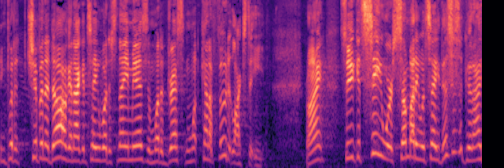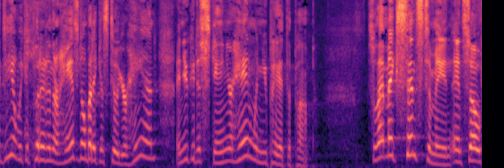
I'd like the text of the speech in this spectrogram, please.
can put a chip in a dog, and I can tell you what its name is and what address and what kind of food it likes to eat right? So you could see where somebody would say, This is a good idea. We could put it in their hands. Nobody can steal your hand. And you could just scan your hand when you pay at the pump. So that makes sense to me. And, and so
